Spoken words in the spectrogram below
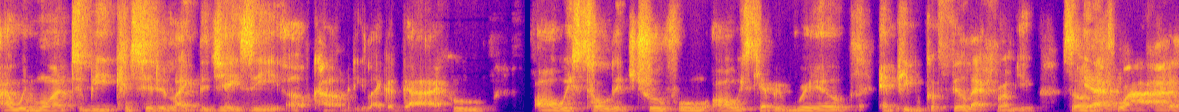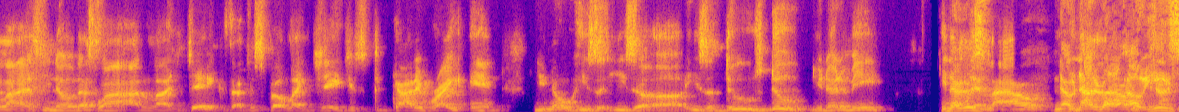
I would want to be considered like the Jay-Z of comedy, like a guy who always told it truthful, always kept it real, and people could feel that from you. So Yeah. that's why I idolized, you know, that's why I idolized Jay because I just felt like Jay just got it right, and you know, he's a he's a uh, he's a dude's dude. You know what I mean? What not was- loud. No, He not at loud, all. Oh, he's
